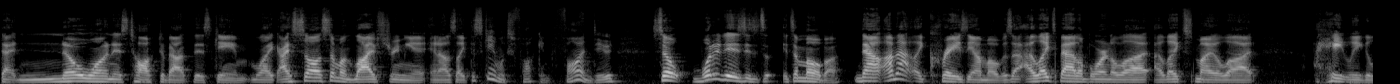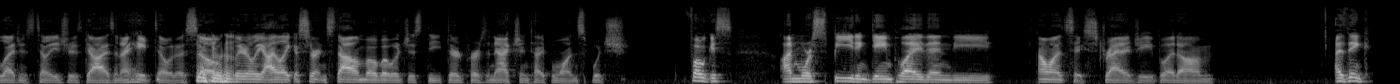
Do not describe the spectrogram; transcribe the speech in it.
that no one has talked about this game. Like I saw someone live streaming it, and I was like, "This game looks fucking fun, dude." So what it is is it's a MOBA. Now I'm not like crazy on MOBAs. I, I liked Battleborn a lot. I liked Smite a lot. I hate League of Legends, to tell you the truth, guys, and I hate Dota. So clearly, I like a certain style of MOBA, which is the third-person action type of ones, which focus on more speed and gameplay than the I want to say strategy, but um, I think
